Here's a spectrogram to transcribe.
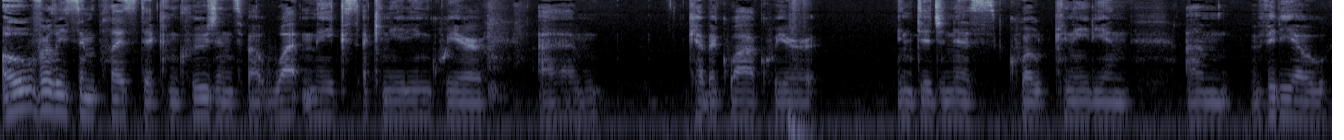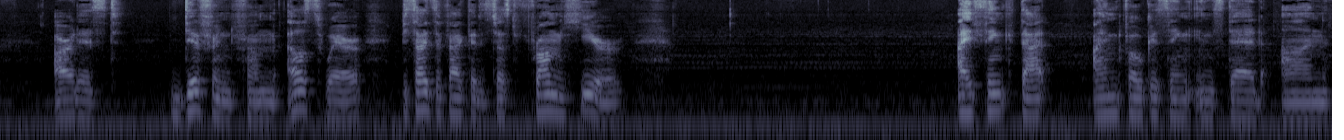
overly simplistic conclusions about what makes a Canadian queer um, Quebecois queer indigenous quote Canadian um, video artist different from elsewhere, besides the fact that it's just from here, I think that I'm focusing instead on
